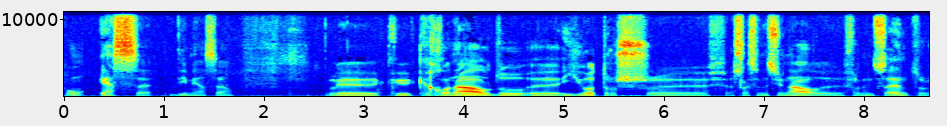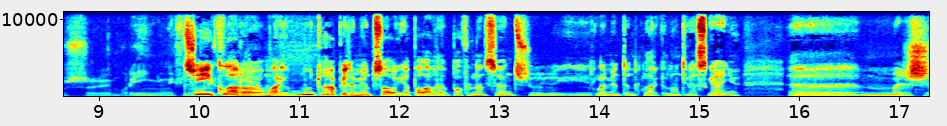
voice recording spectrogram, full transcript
com essa dimensão. eh, que, que, Ronaldo uh, e outros, uh, a Seleção Nacional, Fernando Santos, Mourinho, enfim. Sim, claro, fora. Mário, muito rapidamente só a palavra para o Fernando Santos, lamentando, claro, que ele não tivesse ganho, mas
